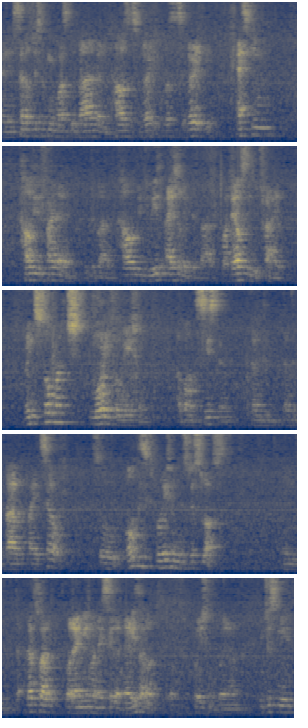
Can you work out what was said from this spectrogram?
and instead of just looking what's the bug and how's the severity, what's the severity, asking how did you find the bug, how did you isolate the bug, what else did you try, brings so much more information about the system than the, than the bug by itself. So all this exploration is just lost. And that's what, what I mean when I say that there is a lot of exploration going on. We just need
